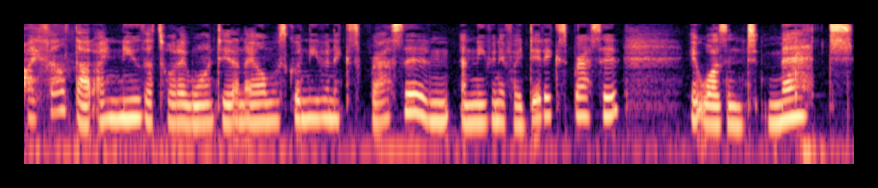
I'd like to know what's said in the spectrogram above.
I felt that. I knew that's what I wanted and I almost couldn't even express it and, and even if I did express it, it wasn't met.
